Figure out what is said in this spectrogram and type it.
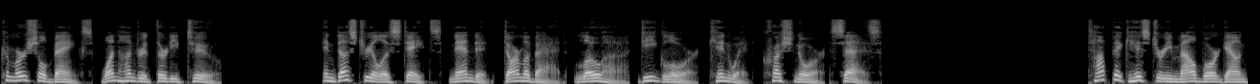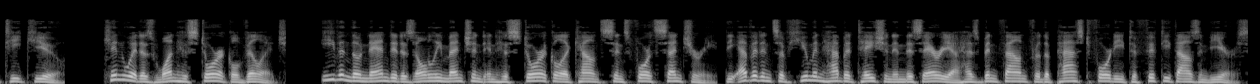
Commercial banks, 132 Industrial estates, Nanded, Dharmabad, Loha, Deglur, Kinwat, Krishnore says Topic History Malborgaon TQ. Kinwat is one historical village. Even though Nanded is only mentioned in historical accounts since 4th century, the evidence of human habitation in this area has been found for the past 40 to 50,000 years.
